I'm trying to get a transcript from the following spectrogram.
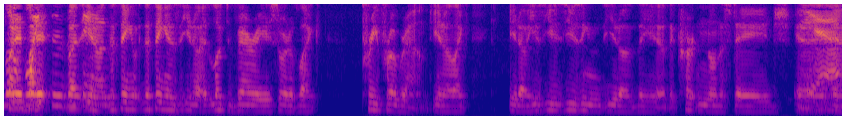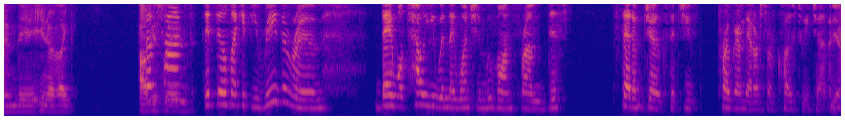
but little it- but it- voices But, and things. you know, the thing the thing is, you know, it looked very sort of like pre-programmed. You know, like. You know, he was, he was using you know the uh, the curtain on the stage and, Yeah. and the you know like Sometimes it feels like if you read the room, they will tell you when they want you to move on from this set of jokes that you've programmed that are sort of close to each other. yeah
